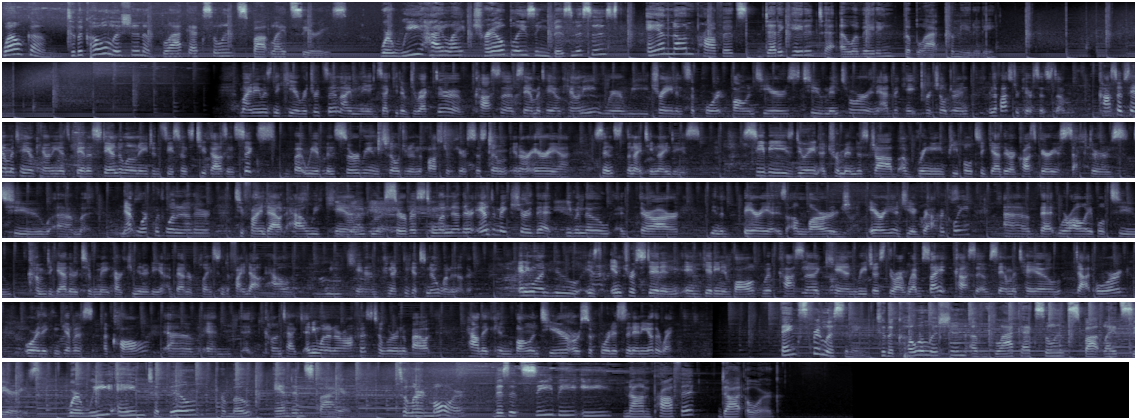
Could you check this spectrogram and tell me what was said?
Welcome to the Coalition of Black Excellence Spotlight Series, where we highlight trailblazing businesses and nonprofits dedicated to elevating the Black community. My name is Nkia Richardson. I'm the Executive Director of CASA of San Mateo County, where we train and support volunteers to mentor and advocate for children in the foster care system. CASA of San Mateo County has been a standalone agency since 2006, but we have been serving children in the foster care system in our area since the 1990s. CB is doing a tremendous job of bringing people together across various sectors to um, network with one another, to find out how we can be of service to one another, and to make sure that even though uh, there are, in the Bay Area is a large area geographically, uh, that we're all able to come together to make our community a better place and to find out how we can connect and get to know one another. Anyone who is interested in, in getting involved with CASA can reach us through our website, casaofsanmateo.org, or they can give us a call um, and contact anyone in our office to learn about how they can volunteer or support us in any other way. Thanks for listening to the Coalition of Black Excellence Spotlight Series, where we aim to build, promote, and inspire. To learn more, visit cbenonprofit.org.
